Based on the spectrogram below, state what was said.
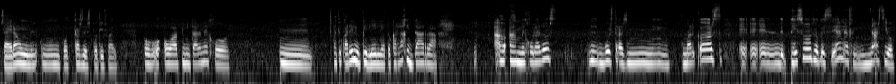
O sea, era un, un podcast de Spotify. O, a pintar mejor, mm, a tocar el ukelele, a tocar la guitarra, a, a mejoraros vuestras mm, marcas eh, eh, de pesos, lo que sea, en el gimnasio,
